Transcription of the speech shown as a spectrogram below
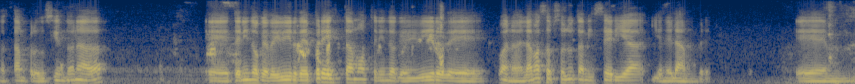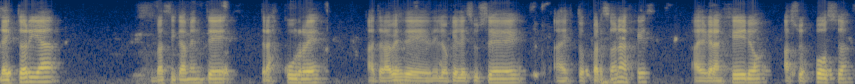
están produciendo nada, eh, teniendo que vivir de préstamos, teniendo que vivir de, bueno, en la más absoluta miseria y en el hambre. Eh, la historia básicamente transcurre a través de, lo que le sucede a estos personajes, al granjero, a su esposa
